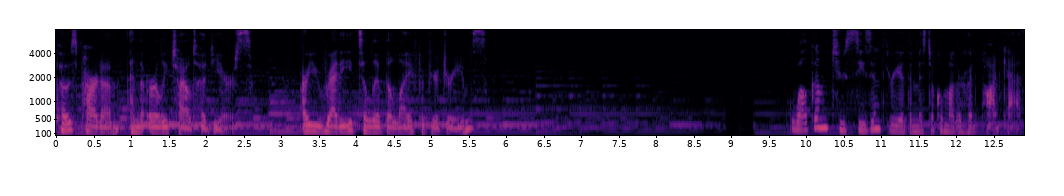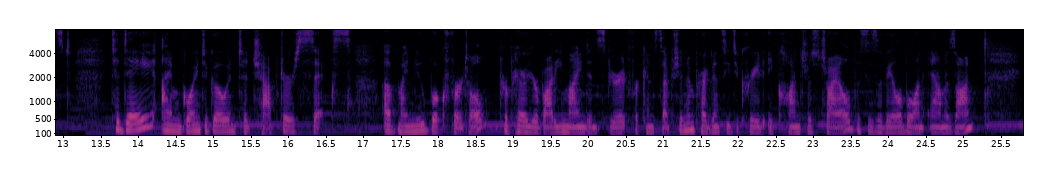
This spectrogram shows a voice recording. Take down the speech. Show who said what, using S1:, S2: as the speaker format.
S1: postpartum, and the early childhood years. Are you ready to live the life of your dreams? Welcome to season three of the Mystical Motherhood podcast. Today, I'm going to go into chapter six of my new book, Fertile Prepare Your Body, Mind, and Spirit for Conception and Pregnancy to Create a Conscious Child. This is available on Amazon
